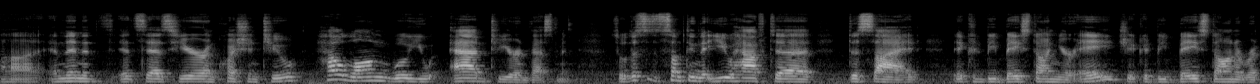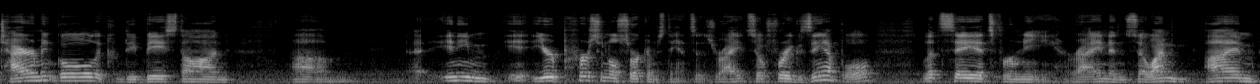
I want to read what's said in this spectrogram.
Uh, and then it, it says here in question two, how long will you add to your investment? So this is something that you have to decide. It could be based on your age. It could be based on a retirement goal. It could be based on um, any your personal circumstances, right? So, for example, let's say it's for me, right? And so I'm I'm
